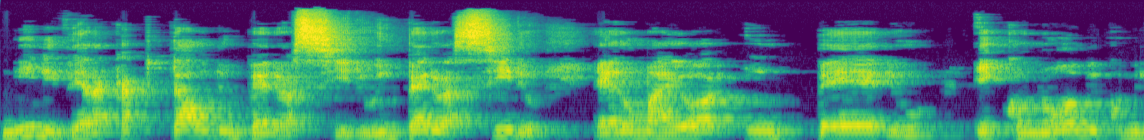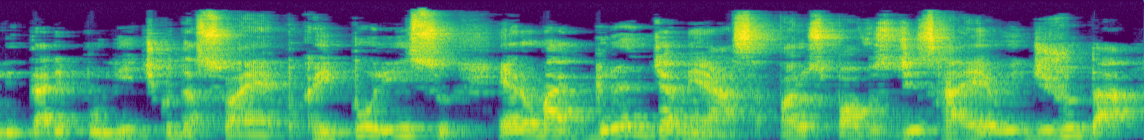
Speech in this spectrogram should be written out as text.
Nínive era a capital do Império Assírio. O Império Assírio era o maior império econômico, militar e político da sua época, e por isso era uma grande ameaça para os povos de Israel e de Judá,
